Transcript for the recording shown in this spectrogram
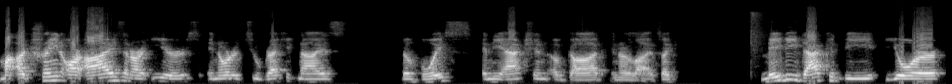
my, uh, train our eyes and our ears in order to recognize the voice and the action of God in our lives. Like maybe that could be your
